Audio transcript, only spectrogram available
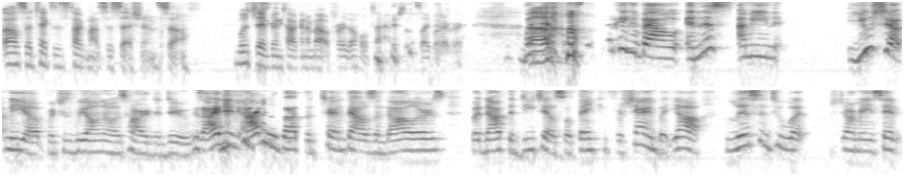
also Texas is talking about secession, so which they've been talking about for the whole time. So it's like whatever. But um, also talking about, and this, I mean, you shut me up, which is we all know is hard to do because I didn't. I knew about the ten thousand dollars, but not the details. So thank you for sharing. But y'all, listen to what Sharmane said.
